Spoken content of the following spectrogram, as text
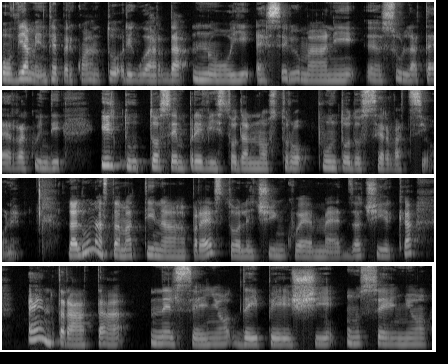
Ovviamente per quanto riguarda noi esseri umani eh, sulla Terra, quindi il tutto sempre visto dal nostro punto d'osservazione. La Luna stamattina presto alle 5 e mezza circa è entrata nel segno dei pesci, un segno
